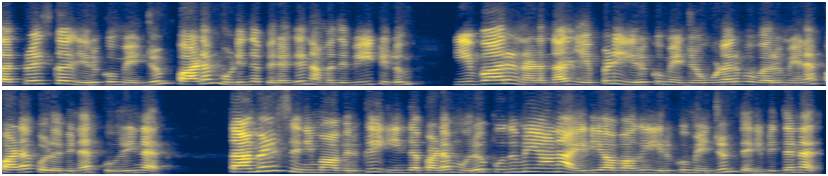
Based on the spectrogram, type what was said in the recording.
சர்ப்ரைஸ்கள் இருக்கும் என்றும் படம் முடிந்த பிறகு நமது வீட்டிலும் இவ்வாறு நடந்தால் எப்படி இருக்கும் என்ற உணர்வு வரும் என படக்குழுவினர் கூறினர். தமிழ் சினிமாவிற்கு இந்த படம் ஒரு புதுமையான ஐடியாவாக இருக்கும் என்றும் தெரிவித்தனர்.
